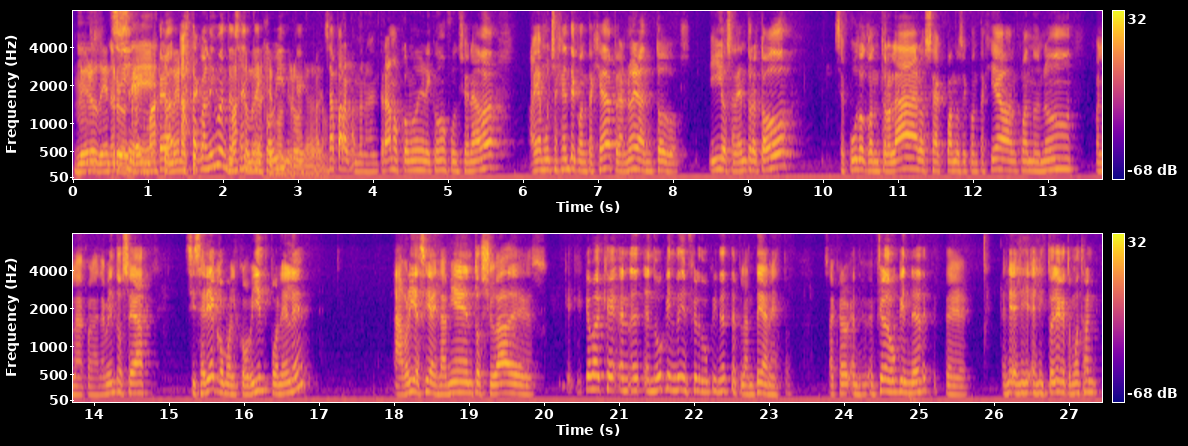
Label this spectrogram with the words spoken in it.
pero Mm, dentro no de lo que hay más o menos. hasta con el mismo más o antecedente de menos se COVID, controla. ya para cuando nos enteramos cómo era y cómo funcionaba, había mucha gente contagiada, pero no eran todos. Y, o sea, dentro de todo, se pudo controlar, o sea, cuando se contagiaban, cuando no, con, la, con el aislamiento. O sea, si sería como el COVID, ponele, habría así aislamiento, ciudades. Que, que- que- en, en The Walking Dead y en Fear the Walking Dead te plantean esto. O sea, creo que en, Fear the Walking Dead te- es, es- es la historia que te muestran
